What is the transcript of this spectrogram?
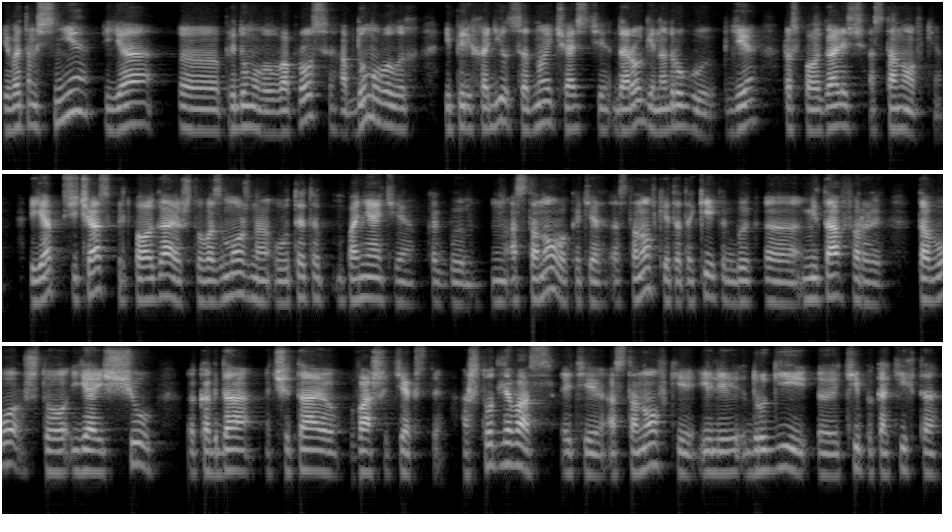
И в этом сне я э, придумывал вопросы, обдумывал их и переходил с одной части дороги на другую, где располагались остановки. Я сейчас предполагаю, что, возможно, вот это понятие как бы остановок, эти остановки, это такие как бы э, метафоры того, что я ищу, э, когда читаю ваши тексты. А что для вас эти остановки или другие э, типы каких-то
